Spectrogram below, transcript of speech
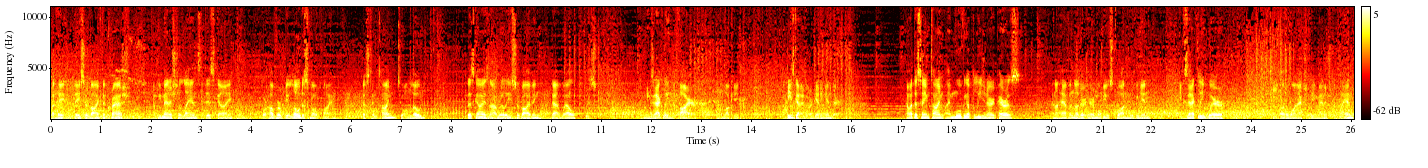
But hey, they survived the crash, and we managed to land this guy or hover below the smoke line just in time to unload. This guy is not really surviving that well. He's exactly in the fire. Unlucky. But these guys are getting in there. Now at the same time, I'm moving up the Legionary Paras, and I have another airmobile squad moving in exactly where the other one actually managed to land.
